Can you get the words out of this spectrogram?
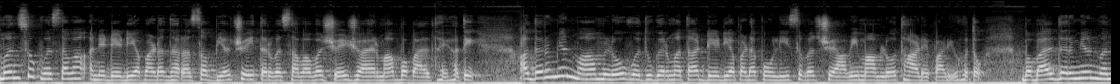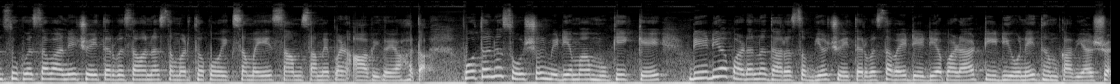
મનસુખ વસાવા અને ડેડિયાપાડા ધારાસભ્ય ચૈતર વસાવા વચ્ચે જાહેરમાં બબાલ થઈ હતી. આ દરમિયાન મામલો વધુ ગરમાતા ડેડિયાપાડા પોલીસ વચ્ચે આવી મામલો થાળે પાડ્યો હતો. બબાલ દરમિયાન મનસુખ વસાવા અને ચૈતર વસાવાના સમર્થકો એક સમયે સામસામે પણ આવી ગયા હતા. પોતાના સોશિયલ મીડિયામાં મૂકી કે ડેડિયાપાડાના ધારાસભ્ય ચેતર વસાવાએ ડેડિયાપાડા ટીડીઓને ધમકાવ્યા છે.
